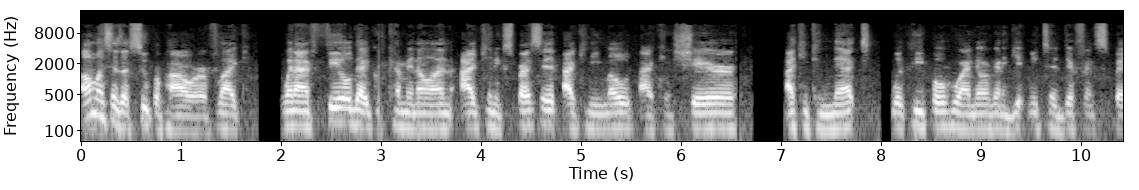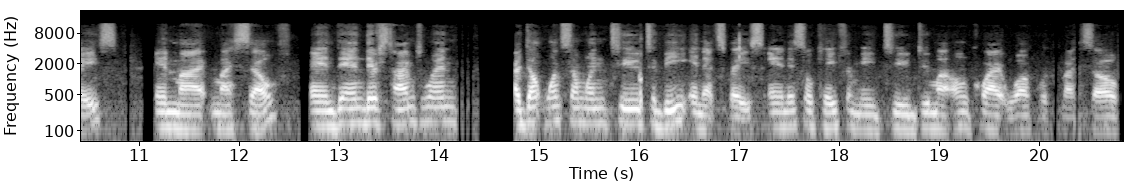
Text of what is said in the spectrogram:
almost as a superpower of like when i feel that coming on i can express it i can emote i can share i can connect with people who i know are going to get me to a different space in my myself. And then there's times when i don't want someone to to be in that space and it's okay for me to do my own quiet walk with myself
